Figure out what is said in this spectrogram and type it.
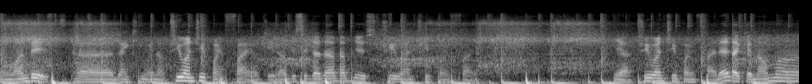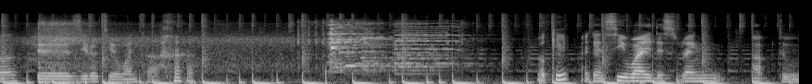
No wonder it's uh, ranking went up. 313.5 okay WCWW is 313.5 yeah 313.5 that's like a normal uh, 0 tier 1 car. Okay I can see why this rank up to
